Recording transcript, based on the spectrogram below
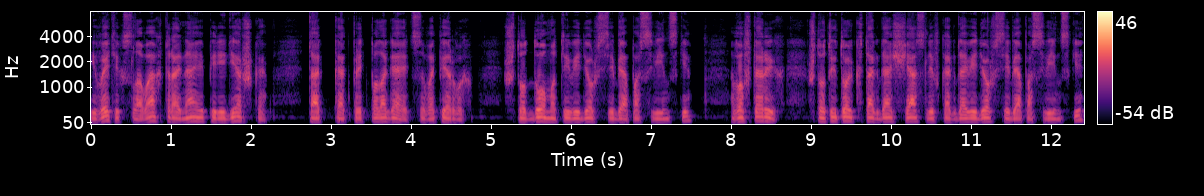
и в этих словах тройная передержка, так как предполагается, во-первых, что дома ты ведешь себя по-свински, во-вторых, что ты только тогда счастлив, когда ведешь себя по-свински,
